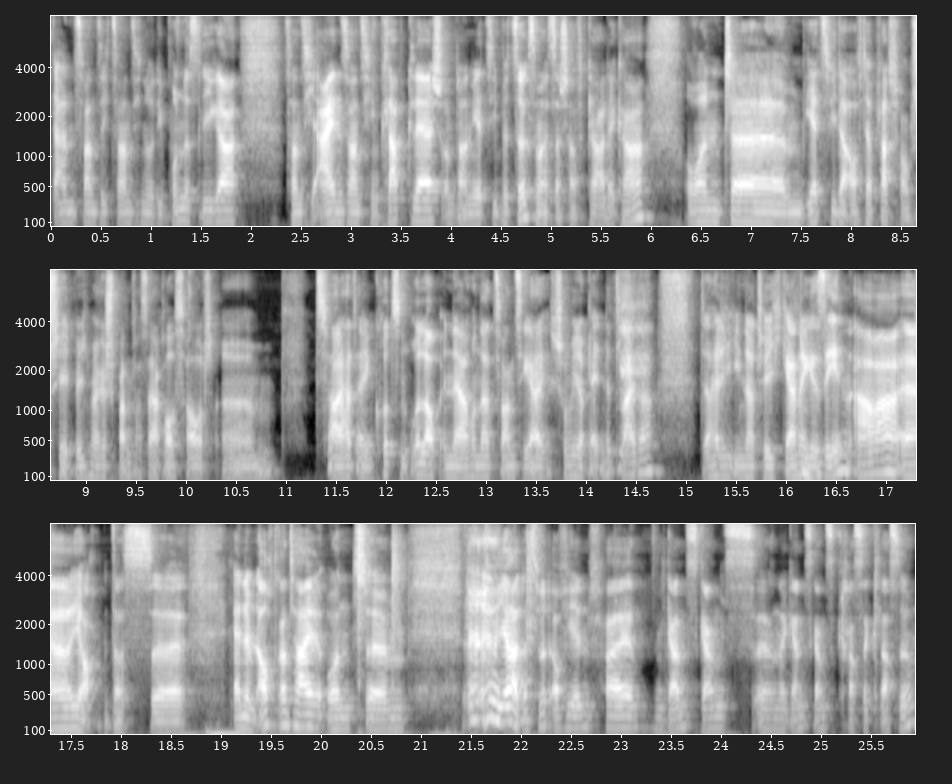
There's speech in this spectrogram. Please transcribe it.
Dann 2020 nur die Bundesliga, 2021 ein Club Clash und dann jetzt die Bezirksmeisterschaft KDK. Und ähm, jetzt wieder auf der Plattform steht. Bin ich mal gespannt, was er raushaut. Ähm, zwar hat er den kurzen Urlaub in der 120er schon wieder beendet, leider. Da hätte ich ihn natürlich gerne gesehen, aber äh, ja, das, äh, er nimmt auch dran teil und ähm, ja, das wird auf jeden Fall ein ganz, ganz, äh, eine ganz, ganz krasse Klasse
